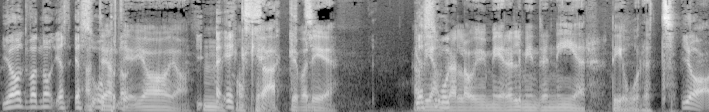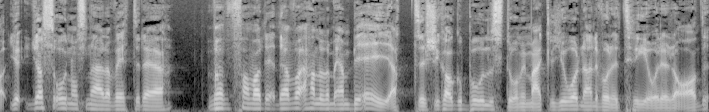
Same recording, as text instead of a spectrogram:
Ja, det var något, jag, jag såg på något. Ja, ja. Mm, Exakt. Okay, det var det. Ja, vi andra la ju mer eller mindre ner det året. Ja, jag, jag såg någon sån här, vad heter det, vad fan var det? Det handlade om NBA, att Chicago Bulls då med Michael Jordan hade vunnit tre år i rad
